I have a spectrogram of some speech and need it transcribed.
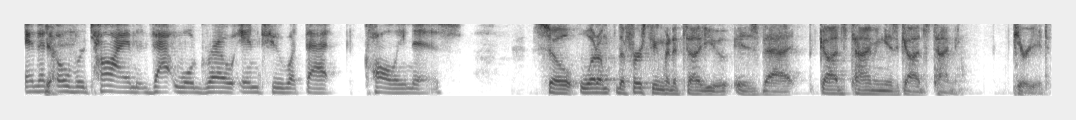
And then yeah. over time, that will grow into what that calling is? So, what I'm, the first thing I'm going to tell you is that God's timing is God's timing, period.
